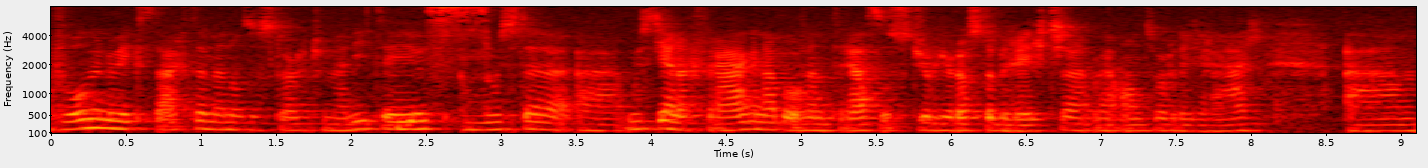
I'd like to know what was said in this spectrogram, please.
volgende week starten met onze Start to Meditate. Yes. Moest, eh, moest jij nog vragen hebben of interesse, stuur gerust een berichtje. Wij antwoorden graag. Ehm,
